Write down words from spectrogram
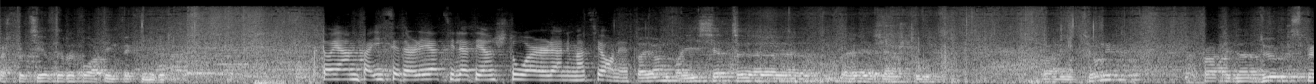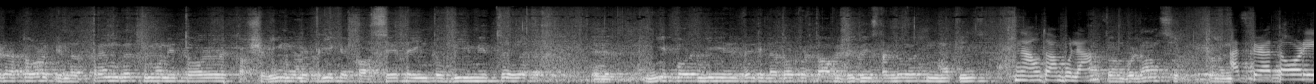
është përcjellë te reparti infektiv. Këto janë pajisjet e reja të cilat janë shtuar reanimacionit? Këto janë pajisjet e reja që janë shtuar. reanimacionit, pra janë dy respiratorë, janë 13 monitorë, ka shiringa elektrike, ka sete intubimit, një po e një ventilator portabël që do të instalohet në makinë. Në autoambulancë? Në autoambulancë. Aspiratori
